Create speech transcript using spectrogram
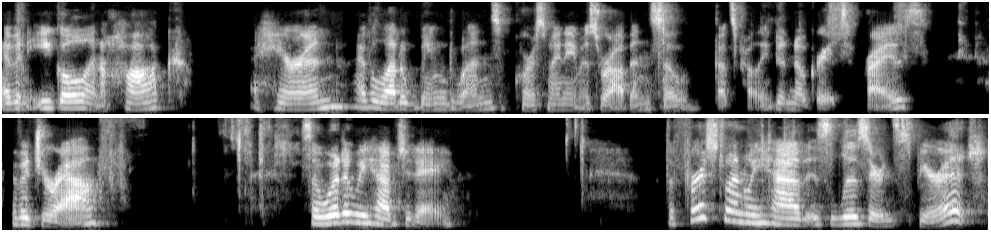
I have an eagle and a hawk a heron. I have a lot of winged ones. Of course, my name is Robin, so that's probably no great surprise. I have a giraffe. So what do we have today? The first one we have is lizard spirit,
